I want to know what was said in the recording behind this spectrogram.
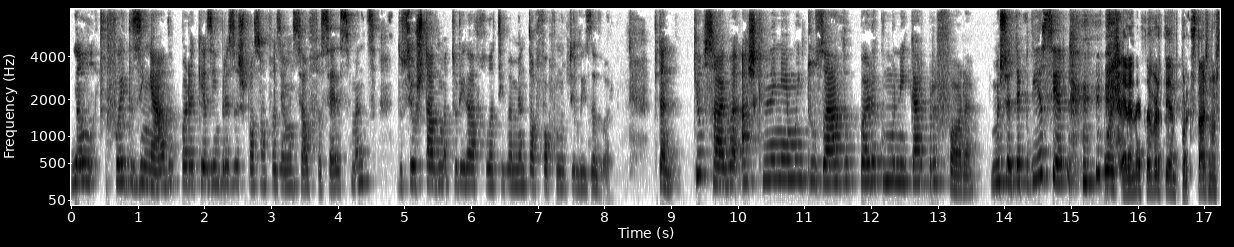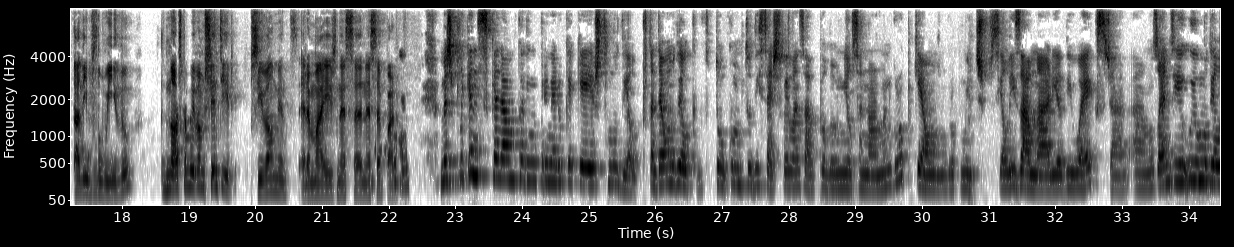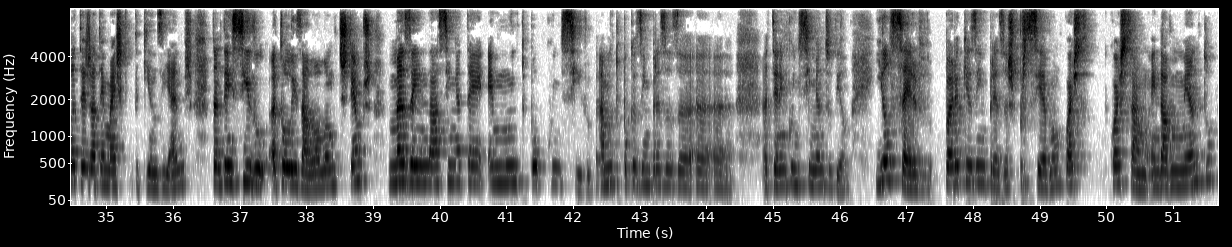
ele foi desenhado para que as empresas possam fazer um self-assessment do seu estado de maturidade relativamente ao foco no utilizador. Portanto, que eu saiba, acho que nem é muito usado para comunicar para fora, mas até podia ser. Pois, era nessa vertente, porque se estás num estado evoluído, nós também vamos sentir, possivelmente. Era mais nessa, nessa parte. Mas explicando se calhar um bocadinho primeiro o que é que é este modelo. Portanto, é um modelo que, tu, como tu disseste, foi lançado pelo Nielsen Norman Group, que é um grupo muito especializado na área de UX já há uns anos, e, e o modelo até já tem mais de 15 anos, portanto tem sido atualizado ao longo dos tempos, mas ainda assim até é muito pouco conhecido. Há muito poucas empresas a, a, a, a terem conhecimento dele. E ele serve para que as empresas percebam quais, quais são, em dado momento,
